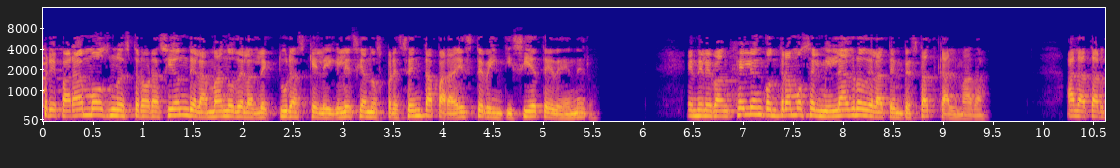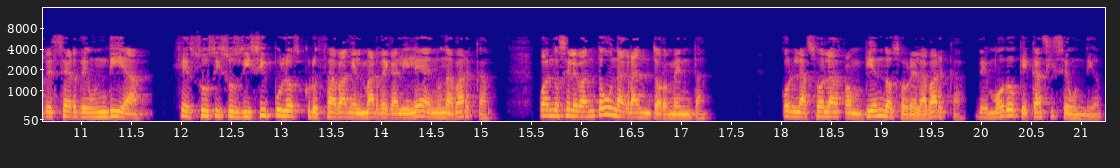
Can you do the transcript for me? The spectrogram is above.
Preparamos nuestra oración de la mano de las lecturas que la Iglesia nos presenta para este 27 de enero. En el Evangelio encontramos el milagro de la tempestad calmada. Al atardecer de un día, Jesús y sus discípulos cruzaban el mar de Galilea en una barca, cuando se levantó una gran tormenta, con las olas rompiendo sobre la barca, de modo que casi se hundió.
